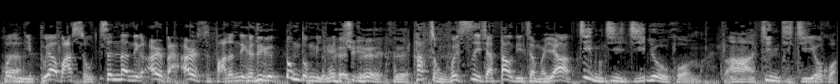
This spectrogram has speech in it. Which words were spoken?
或者嗯你不要把手伸到那个二百二十伏的那个那个洞洞里面去。对对他总会试一下到底怎么么样？禁忌机诱惑嘛，是吧？啊，禁忌机诱惑，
